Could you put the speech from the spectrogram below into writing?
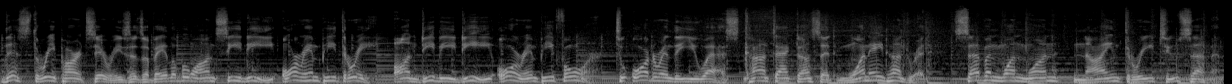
This three part series is available on CD or MP3, on DVD or MP4. To order in the U.S., contact us at 1 800 711 9327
